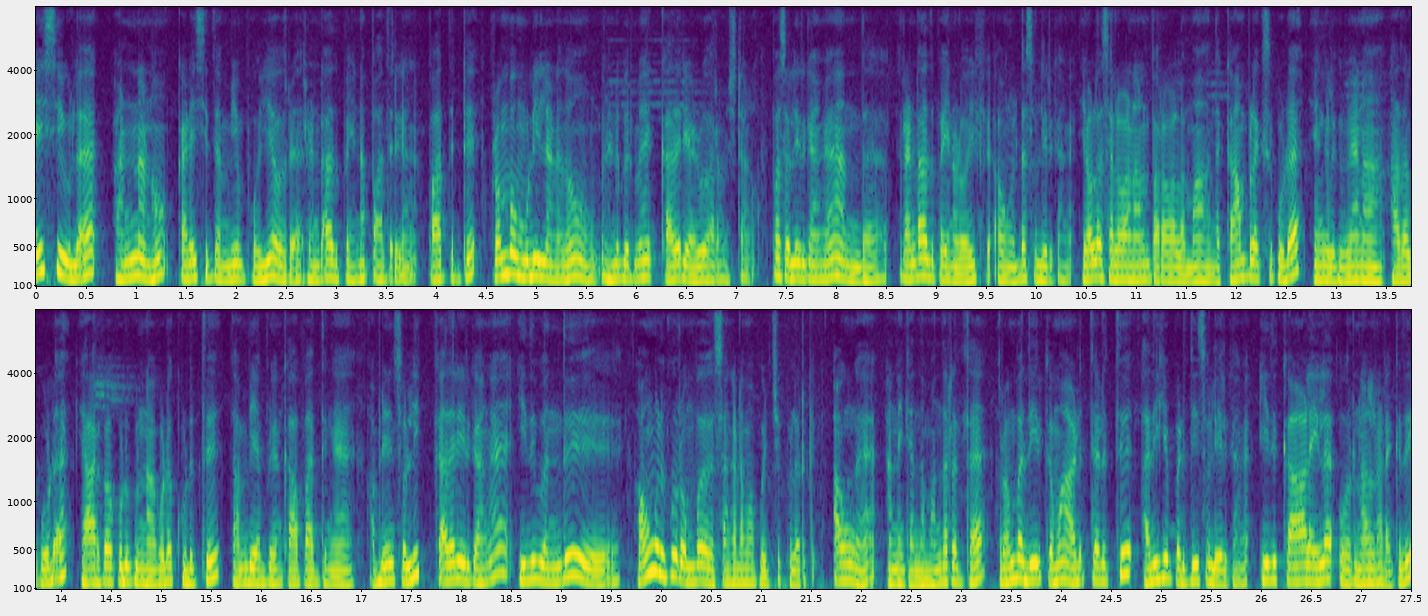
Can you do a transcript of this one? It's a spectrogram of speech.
ஐசியூவில் அண்ணனும் கடைசி தம்பியும் போய் அவர் ரெண்டாவது பையனை பார்த்துருக்காங்க. பார்த்துட்டு ரொம்ப முடியலனதும் ரெண்டு பேருமே கதறி அழுவ ஆரம்பிச்சிட்டாங்க. அப்போ சொல்லியிருக்காங்க அந்த ரெண்டாவது பையனோட ஒய்ஃப் அவங்கள்ட்ட சொல்லியிருக்காங்க. எவ்வளோ செலவானாலும் பரவாயில்லம்மா அந்த காம்ப்ளெக்ஸ் கூட எங்களுக்கு வேணாம். அதை கூட யாருக்கோ கொடுக்கணுன்னா கூட கொடுத்து தம்பி அப்படியே காப்பாற்றுங்க அப்படின்னு சொல்லி கதறி இருக்காங்க இது வந்து அவங்களுக்கும் ரொம்ப சங்கடமாக போயிடுச்சு போல இருக்கு. அவங்க அன்னைக்கு அந்த மந்திரத்தை ரொம்ப தீர்க்கமாக அடுத்தடுத்து அதிகப்படுத்தி சொல்லியிருக்காங்க. இது காலையில் ஒரு நாள் நடக்குது.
